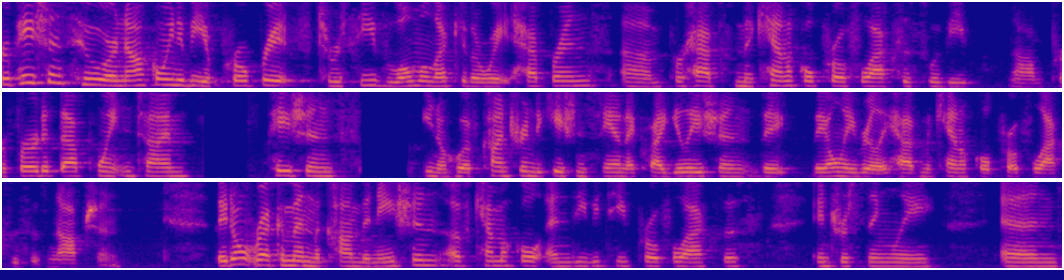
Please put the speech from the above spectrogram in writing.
For patients who are not going to be appropriate to receive low molecular weight heparins, um, perhaps mechanical prophylaxis would be um, preferred at that point in time. Patients you know, who have contraindications to anticoagulation, they, they only really have mechanical prophylaxis as an option. They don't recommend the combination of chemical and DVT prophylaxis, interestingly. And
